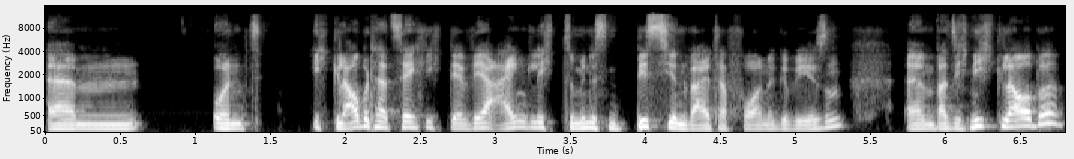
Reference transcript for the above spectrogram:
Ähm, und ich glaube tatsächlich, der wäre eigentlich zumindest ein bisschen weiter vorne gewesen. Ähm, was ich nicht glaube,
